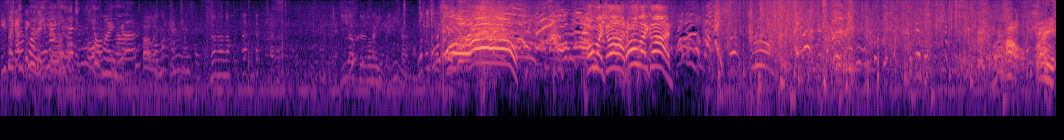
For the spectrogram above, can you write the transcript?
He's like, I'm bigger than you. Oh my god. No no no。Oh my god! Oh my god! Oh, right.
